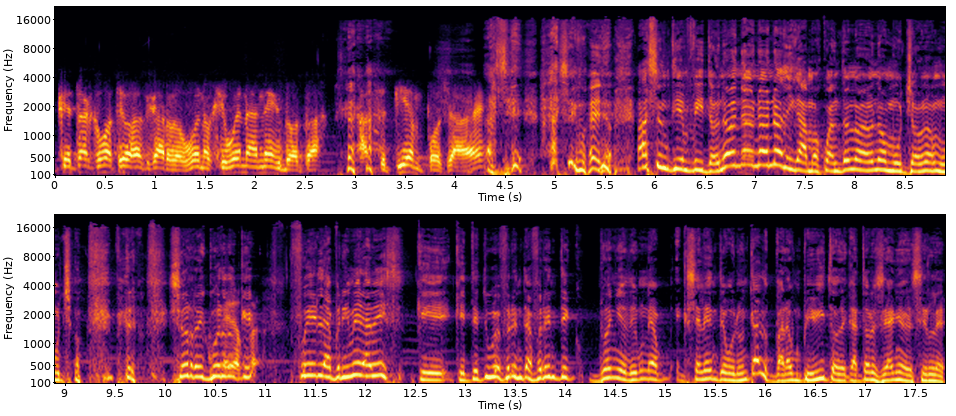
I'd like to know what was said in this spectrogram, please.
¿Qué tal? ¿Cómo te va, Edgardo? Bueno, qué buena anécdota. Hace tiempo ya, ¿eh? hace, hace, bueno, hace un tiempito. No, no, no, no digamos cuánto, no, no mucho, no mucho. Pero yo recuerdo que fue la primera vez que, que, te tuve frente a frente, dueño de una excelente voluntad, para un pibito de 14 años decirle,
